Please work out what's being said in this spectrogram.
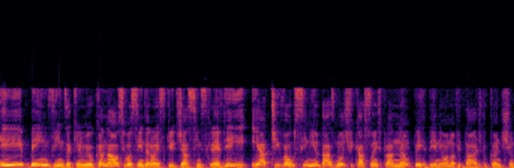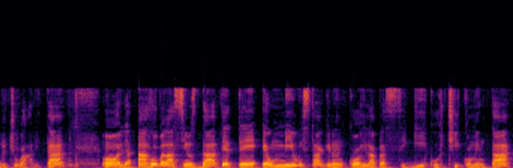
e bem-vindos aqui no meu canal. Se você ainda não é inscrito, já se inscreve aí e ativa o sininho das notificações para não perder nenhuma novidade do cantinho do Tio Ali, tá? Olha, arroba lacinhos da Teté é o meu Instagram. Corre lá para seguir, curtir, comentar,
